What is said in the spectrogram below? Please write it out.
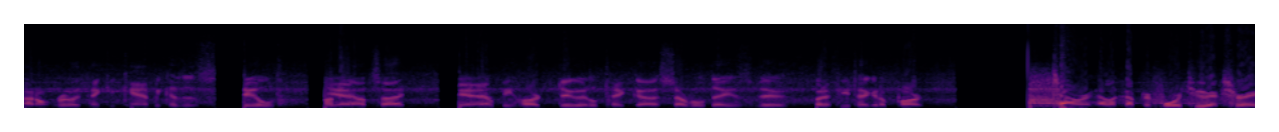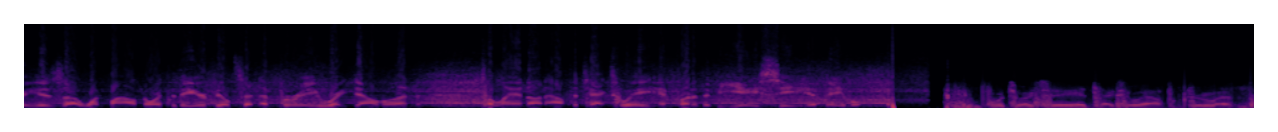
I don't really think you can because it's sealed on the outside. Yeah. it'll be hard to do. It'll take uh, several days to do. But if you take it apart, Tower helicopter 42 X-ray is uh, one mile north of the airfield, setting up for a right down run to land on Alpha Taxiway in front of the VAC if able. 42 X-ray, taxiway Alpha, clear to land.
